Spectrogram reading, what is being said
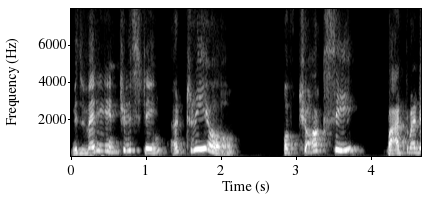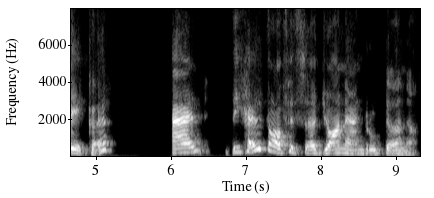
it's very interesting, a trio of Choksi, Bhatwadekar, and the health officer, John Andrew Turner.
